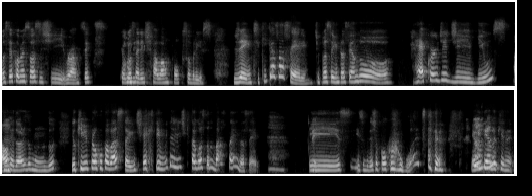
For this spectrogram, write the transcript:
Você começou a assistir Round Six? Que eu Como? gostaria de falar um pouco sobre isso. Gente, o que, que é essa série? Tipo assim, tá sendo recorde de views ao hum. redor do mundo. E o que me preocupa bastante é que tem muita gente que tá gostando bastante da série. E é. isso, isso, me deixa um pouco. What? Eu entendo que. Né?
